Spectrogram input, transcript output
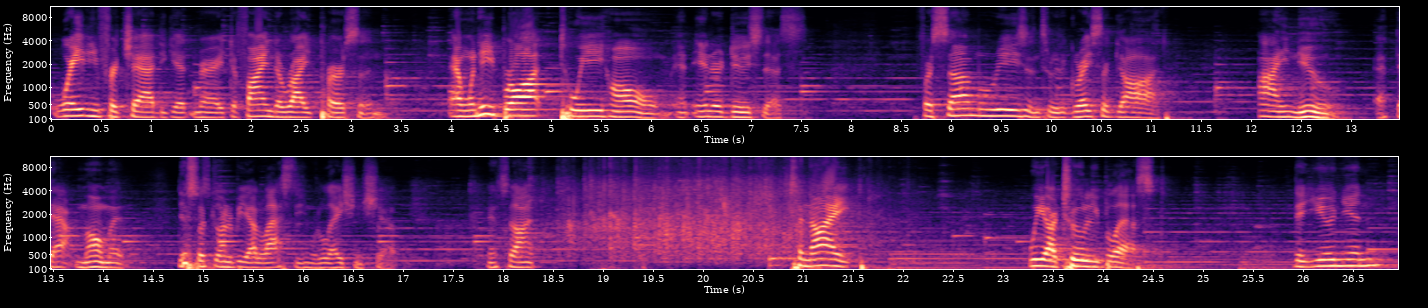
waiting for Chad to get married, to find the right person. And when he brought Thuy home and introduced us, for some reason, through the grace of God, I knew at that moment this was going to be a lasting relationship. And so I, tonight, we are truly blessed. The union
